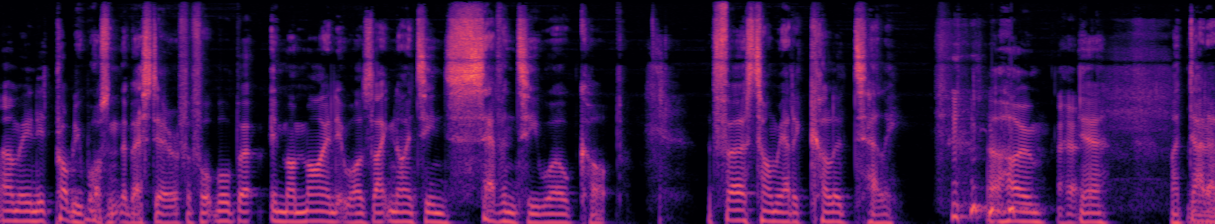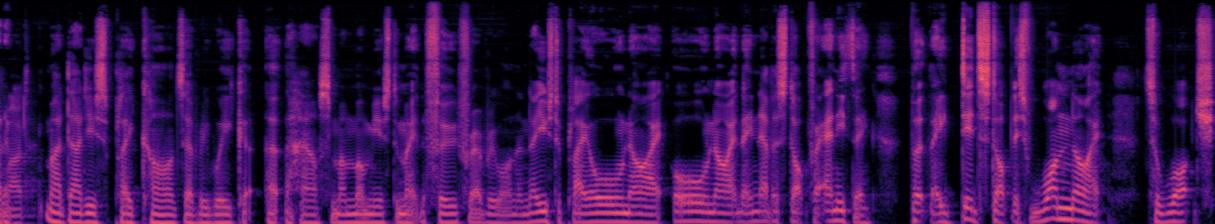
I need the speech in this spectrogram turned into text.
I mean, it probably wasn't the best era for football, but in my mind, it was like 1970 World Cup. The first time we had a coloured telly at home. Yeah. My dad Yeah, had a, my dad used to play cards every week at, at the house. My mum used to make the food for everyone, and they used to play all night, all night. And they never stopped for anything, but they did stop this one night to watch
